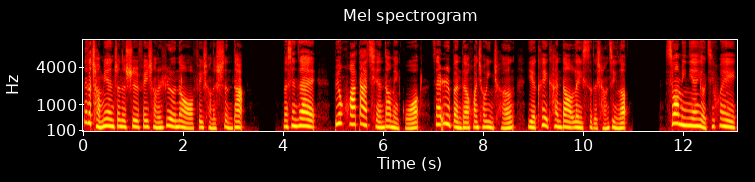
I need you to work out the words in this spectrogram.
那个场面真的是非常的热闹，非常的盛大。那现在不用花大钱到美国，在日本的环球影城也可以看到类似的场景了。希望明年有机会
